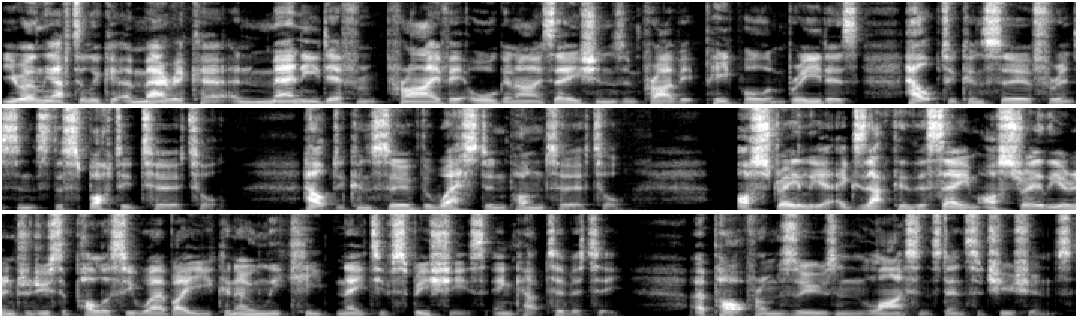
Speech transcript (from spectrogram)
You only have to look at America and many different private organizations and private people and breeders help to conserve, for instance, the spotted turtle, help to conserve the western pond turtle. Australia, exactly the same. Australia introduced a policy whereby you can only keep native species in captivity, apart from zoos and licensed institutions.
